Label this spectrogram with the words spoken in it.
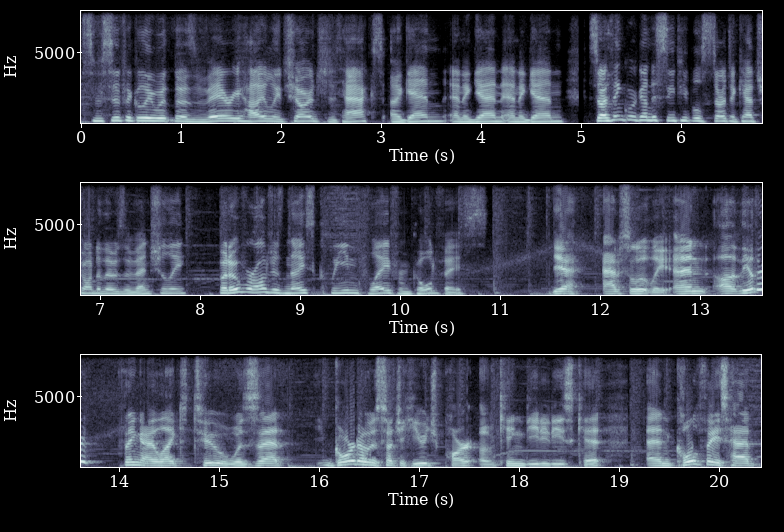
specifically with those very highly charged attacks again and again and again. So I think we're going to see people start to catch on to those eventually. But overall, just nice, clean play from Coldface. Yeah, absolutely. And uh, the other thing I liked too was that Gordo is such a huge part of King DDD's kit, and Coldface had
